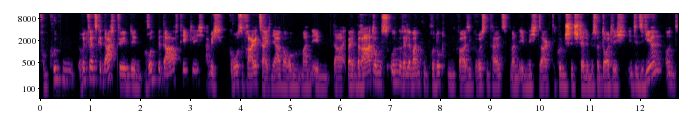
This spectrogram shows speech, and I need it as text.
vom Kunden rückwärts gedacht, für eben den Grundbedarf täglich, habe ich große Fragezeichen, ja, warum man eben da bei beratungsunrelevanten Produkten quasi größtenteils man eben nicht sagt, die Kundenschnittstelle müssen wir deutlich intensivieren und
